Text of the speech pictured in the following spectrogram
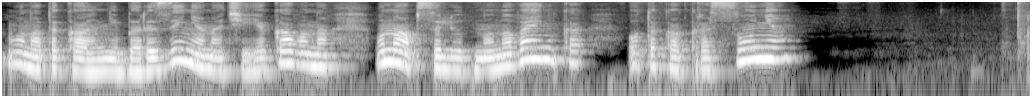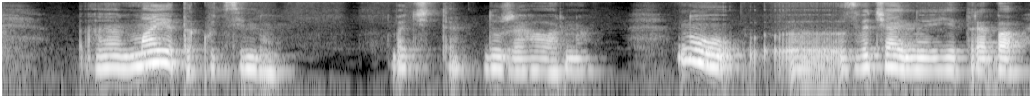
вона така ніби резиняна, чи яка вона. Вона абсолютно новенька. Отака красуня. Е, Має таку ціну. Бачите, дуже гарна. Ну, е, звичайно, її треба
